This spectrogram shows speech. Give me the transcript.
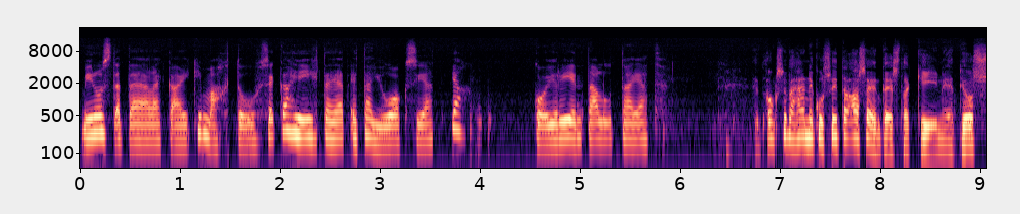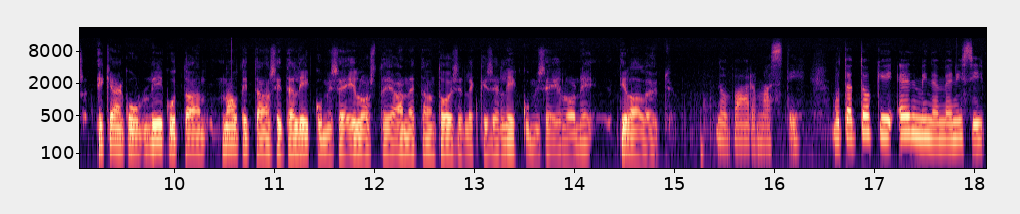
Minusta täällä kaikki mahtuu, sekä hiihtäjät että juoksijat ja koirien taluttajat. Et onko se vähän niin kuin siitä asenteesta kiinni, että jos ikään kuin liikutaan, nautitaan sitä liikkumisen ilosta ja annetaan toisellekin sen liikkumisen ilo, niin tila löytyy? No varmasti, mutta toki en minä menisi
